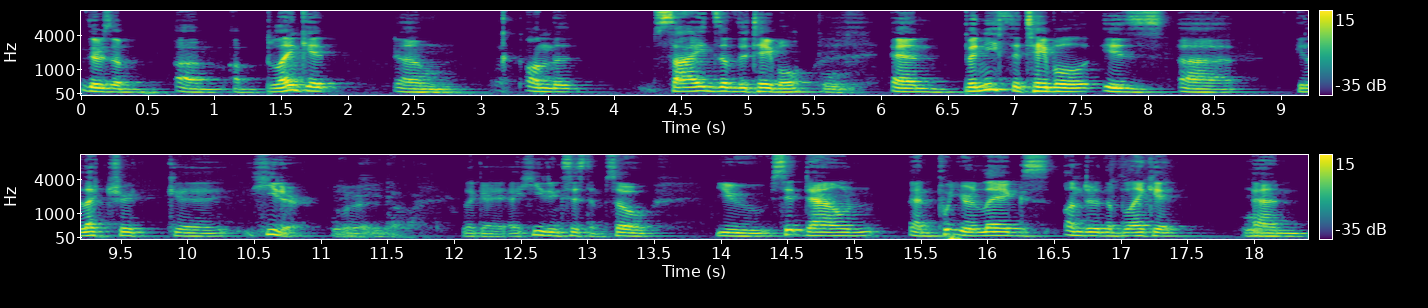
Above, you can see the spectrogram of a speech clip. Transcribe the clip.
there's a um, a blanket um, mm. on the sides of the table. And beneath the table is uh, electric uh, heater. Or, like a, a heating system. So you sit down and put your legs under the blanket うん and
